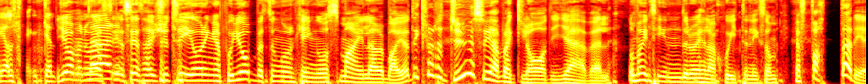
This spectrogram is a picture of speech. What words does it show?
helt enkelt? Ja, men När- jag, jag ser så här 23-åringar på jobbet som går omkring och smilar och bara, ja det är klart att du är så jävla glad din jävel. De har ju Tinder och hela skiten liksom. Jag fattar det.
